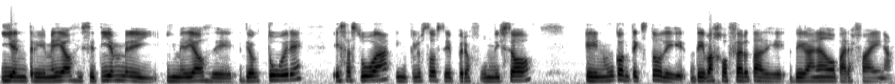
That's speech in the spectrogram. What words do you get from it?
y entre mediados de septiembre y, mediados de octubre esa suba incluso se profundizó en un contexto de, baja oferta de, ganado para faena.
